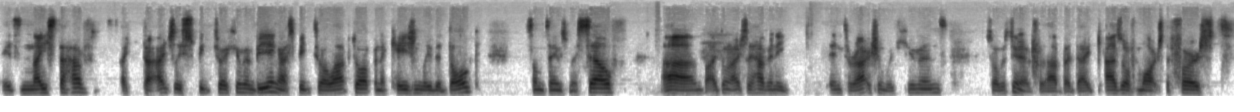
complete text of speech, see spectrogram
It's nice to have to actually speak to a human being. I speak to a laptop and occasionally the dog, sometimes myself um, but I don't actually have any interaction with humans. So I was doing it for that. But like as of March the first,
